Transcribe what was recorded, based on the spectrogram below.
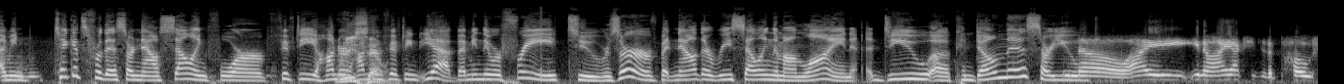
I mean, tickets for this are now selling for 50, 100, Resale. 150. Yeah, I mean, they were free to reserve, but now they're reselling them online. Do you uh, condone this? Are you? No, I you know I actually did a post.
